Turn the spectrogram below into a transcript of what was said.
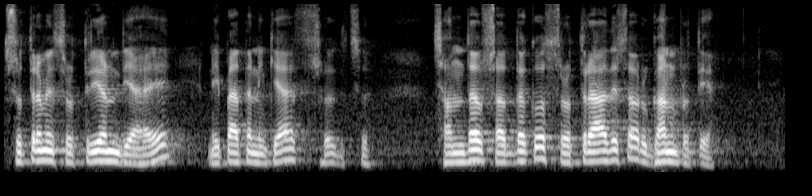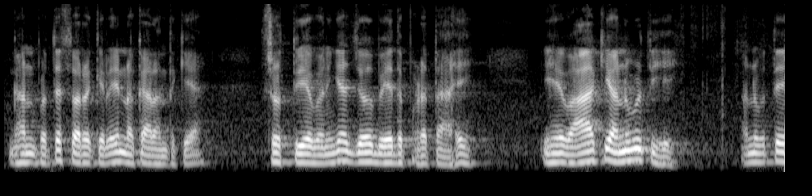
सूत्र में श्रोत्रियन दिया है, निपातन किया छंद शब्द को श्रोत्रादेश और घन प्रत्यय। घन प्रत्यय स्वर के लिए नकारांत किया। श्रोत्रिय बन गया, जो वेद पढ़ता है। यह वाह की अनुभूति है। अनुभूति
